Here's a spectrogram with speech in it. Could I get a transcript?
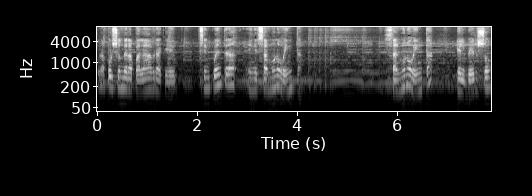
Una porción de la palabra que se encuentra en el Salmo 90. Salmo 90, el verso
